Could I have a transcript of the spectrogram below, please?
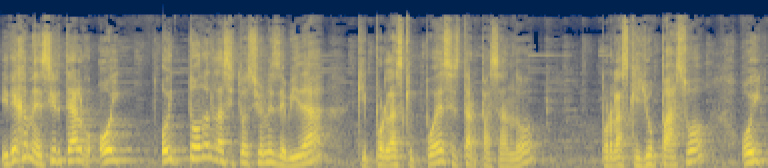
Y déjame decirte algo, hoy, hoy todas las situaciones de vida que, por las que puedes estar pasando, por las que yo paso, hoy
